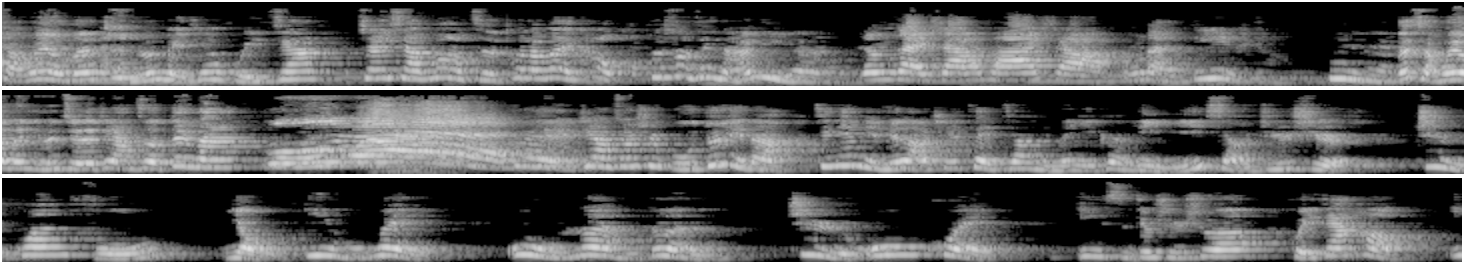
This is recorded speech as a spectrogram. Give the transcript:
小朋友们，你们每天回家摘下帽子，脱了外套，会放在哪里呀？扔在沙发上，扔在地上。嗯，那小朋友们，你们觉得这样做对吗？不对，对，这样做是不对的。今天敏敏老师再教你们一个礼仪小知识：置冠服，有定位，勿乱顿，致污秽。意思就是说，回家后衣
